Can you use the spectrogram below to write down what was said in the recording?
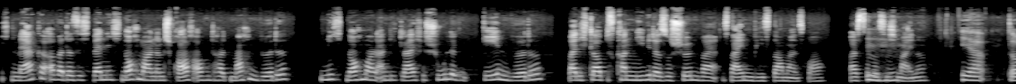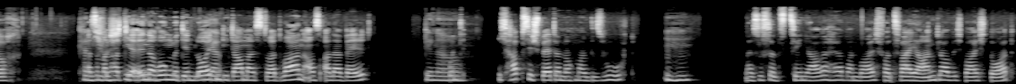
Ich merke aber, dass ich, wenn ich nochmal einen Sprachaufenthalt machen würde, nicht nochmal an die gleiche Schule gehen würde, weil ich glaube, es kann nie wieder so schön sein, wie es damals war. Weißt du, was mhm. ich meine? Ja, doch. Kann also man verstehen. hat die Erinnerung mit den Leuten, ja. die damals dort waren, aus aller Welt. Genau. Und ich habe sie später nochmal besucht. Mhm. Es ist jetzt zehn Jahre her. Wann war ich? Vor zwei Jahren, glaube ich, war ich dort.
